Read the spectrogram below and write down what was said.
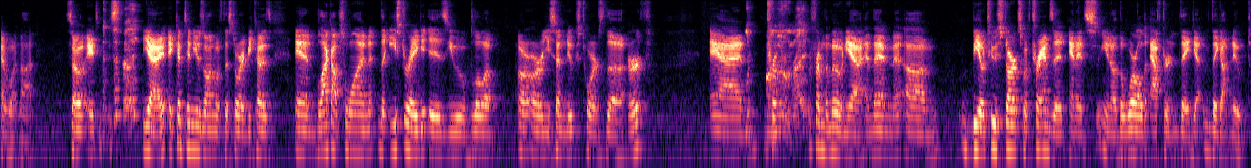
and whatnot. So it, really? yeah, it, it continues on with the story because in Black Ops 1, the Easter egg is you blow up or, or you send nukes towards the Earth. And On fr- the moon, right? from the moon, yeah, and then um, BO2 starts with transit, and it's you know the world after they get they got nuked,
